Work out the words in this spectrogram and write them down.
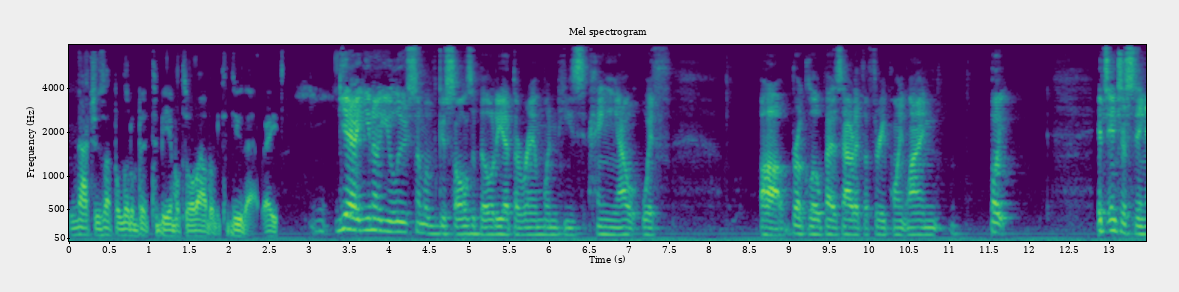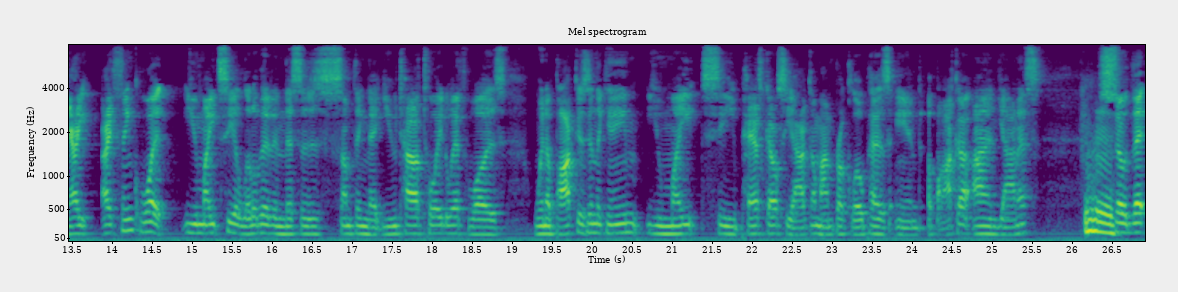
matches up a little bit to be able to allow them to do that, right? Yeah, you know, you lose some of Gasol's ability at the rim when he's hanging out with uh, Brook Lopez out at the three point line, but it's interesting. I, I think what you might see a little bit, and this is something that Utah toyed with, was when Ibaka's in the game, you might see Pascal Siakam on Brook Lopez and Ibaka on Giannis. Mm-hmm. So that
